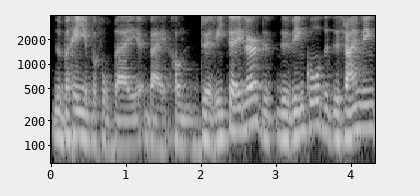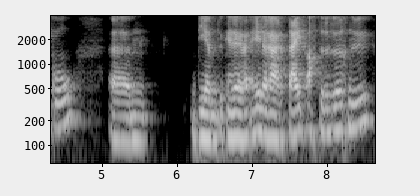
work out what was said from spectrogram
dan begin je bijvoorbeeld bij, bij gewoon de retailer, de, de winkel, de designwinkel. Ehm, die hebben natuurlijk een hele, hele rare tijd achter de rug nu.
